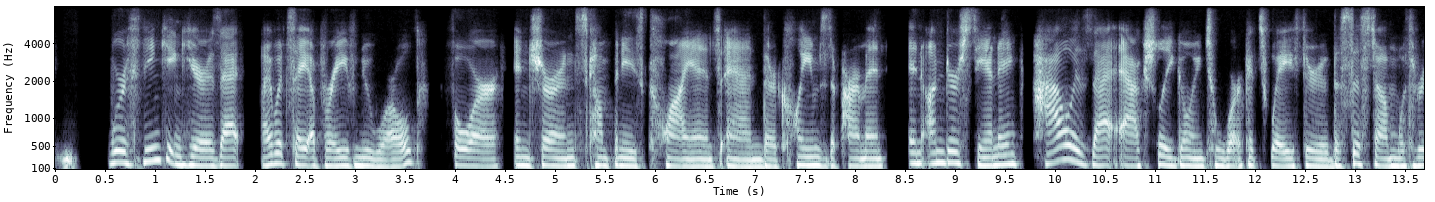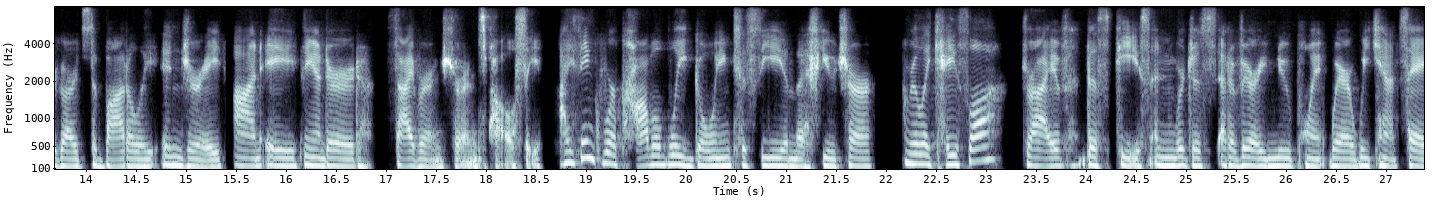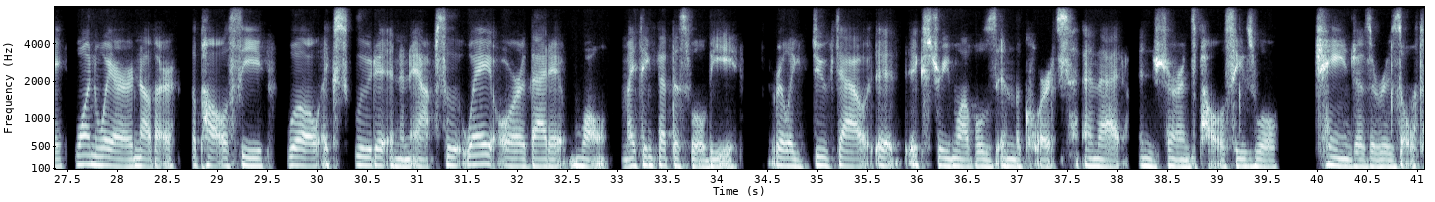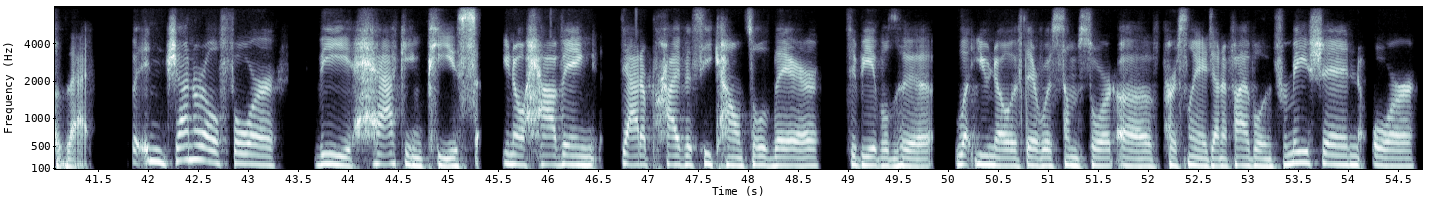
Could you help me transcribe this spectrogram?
we're thinking here is that I would say a brave new world for insurance companies, clients, and their claims department in understanding how is that actually going to work its way through the system with regards to bodily injury on a standard cyber insurance policy. I think we're probably going to see in the future really case law drive this piece. And we're just at a very new point where we can't say one way or another the policy will exclude it in an absolute way or that it won't. I think that this will be really duked out at extreme levels in the courts and that insurance policies will change as a result of that. But in general, for the hacking piece, you know, having data privacy counsel there to be able to let you know if there was some sort of personally identifiable information or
